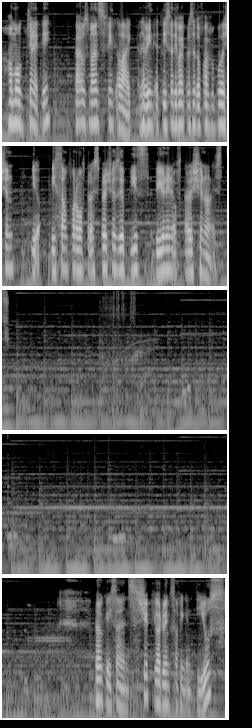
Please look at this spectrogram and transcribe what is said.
Homogeneity. Chaosmans think alike, and having at least 25% of our population be, some form of spiritualism please the union of traditionalists. Okay, science. Ship, you are doing something in use.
